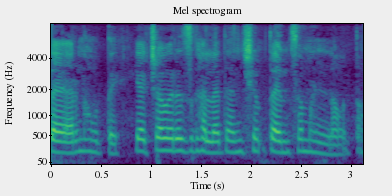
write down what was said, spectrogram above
तयार नव्हते. याच्यावरच घाला त्यांचे त्यांचं म्हणणं होतं.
